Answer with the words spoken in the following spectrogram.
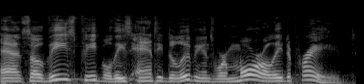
And so these people, these antediluvians, were morally depraved.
